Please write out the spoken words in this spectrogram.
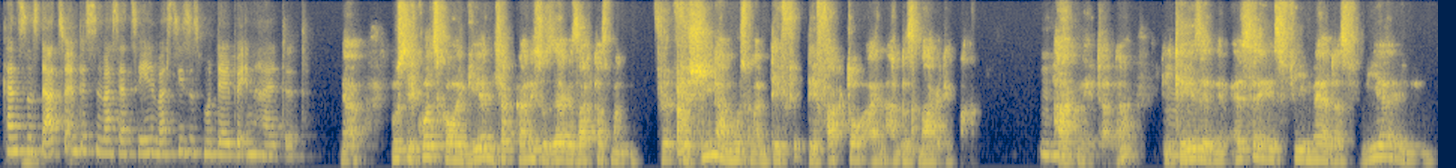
Kannst du uns dazu ein bisschen was erzählen, was dieses Modell beinhaltet? Ja, muss ich kurz korrigieren. Ich habe gar nicht so sehr gesagt, dass man für, für China muss man de, de, facto ein anderes Marketing machen. Mhm. Haken hinter. Ne? Die mhm. These in dem Essay ist vielmehr, dass wir in,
